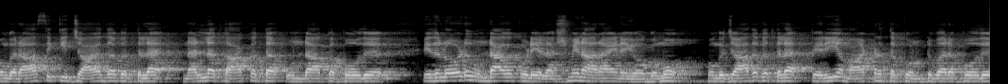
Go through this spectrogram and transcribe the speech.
உங்கள் ராசிக்கு ஜாதகத்தில் நல்ல தாக்கத்தை உண்டாக்க போகுது. இதனோடு உண்டாகக்கூடிய லக்ஷ்மி நாராயண யோகமும் உங்கள் ஜாதகத்தில் பெரிய மாற்றத்தை கொண்டு வரப்போகுது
